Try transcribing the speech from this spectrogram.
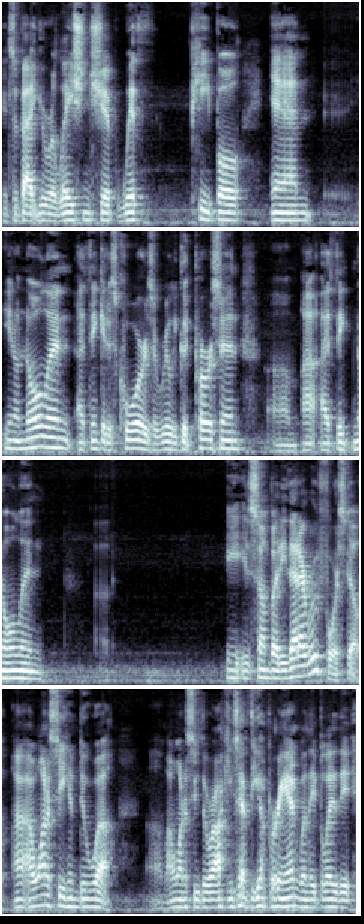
it's about your relationship with people. And, you know, Nolan, I think at his core, is a really good person. Um, I, I, think Nolan uh, is somebody that I root for still. I, I want to see him do well. Um, I want to see the Rockies have the upper hand when they play the,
